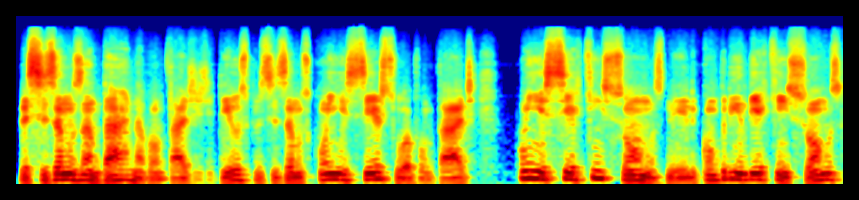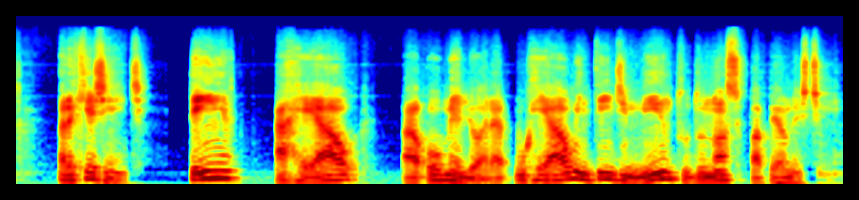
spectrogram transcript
Precisamos andar na vontade de Deus, precisamos conhecer Sua vontade, conhecer quem somos nele, compreender quem somos, para que a gente tenha a real, a, ou melhor, a, o real entendimento do nosso papel neste mundo.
